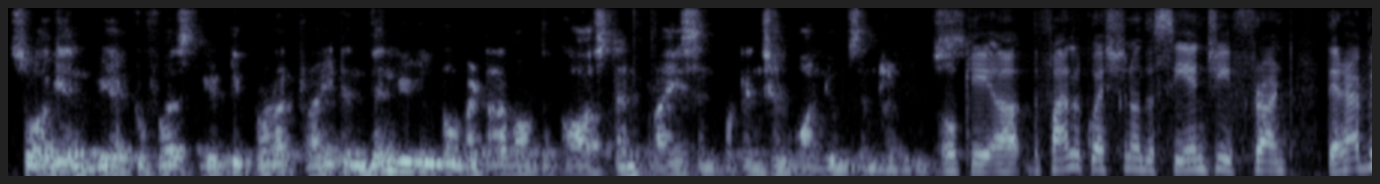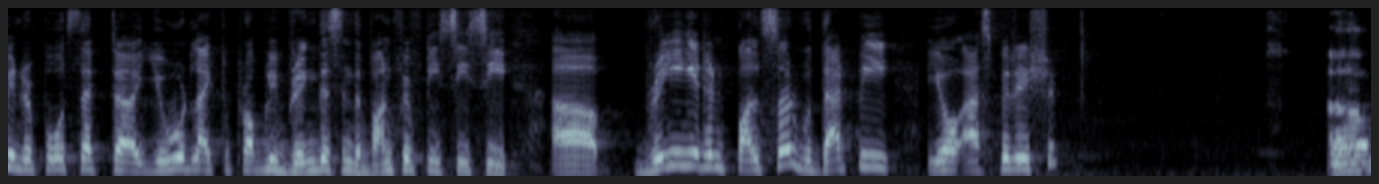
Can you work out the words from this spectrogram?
So again, we have to first get the product right, and then we will know better about the cost and price and potential volumes and revenues. Okay. Uh, the final question on the CNG front: there have been reports that uh, you would like to probably bring this in the 150cc. Uh, bringing it in Pulsar, would that be your aspiration? Uh,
